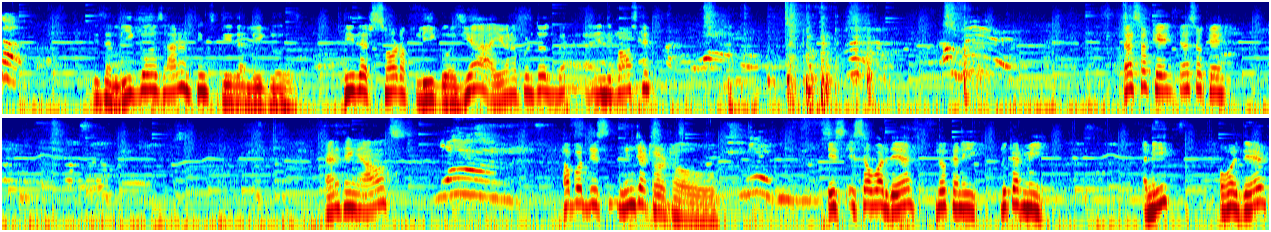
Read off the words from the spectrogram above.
Lego. These are Legos? I don't think so these are Legos. These are sort of Legos. Yeah, you wanna put those uh, in the basket? Oh? That's okay. That's okay. Anything else? Yeah. How about this Ninja Turtle? Where? It's, it's over there. Look, Anik. Look at me. Anik, over there.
